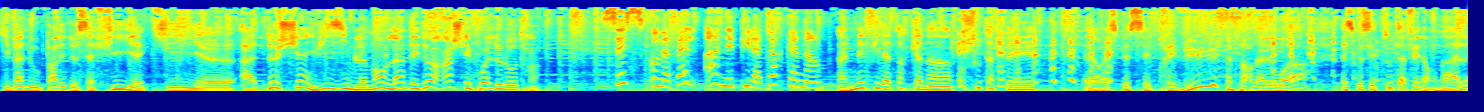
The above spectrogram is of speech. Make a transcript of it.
qui va nous parler de sa fille qui euh, a deux chiens et visiblement l'un des deux arrache les poils de l'autre. C'est ce qu'on appelle un épilateur canin. Un épilateur canin, tout à fait. Alors, est-ce que c'est prévu par la loi? Est-ce que c'est tout à fait normal?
